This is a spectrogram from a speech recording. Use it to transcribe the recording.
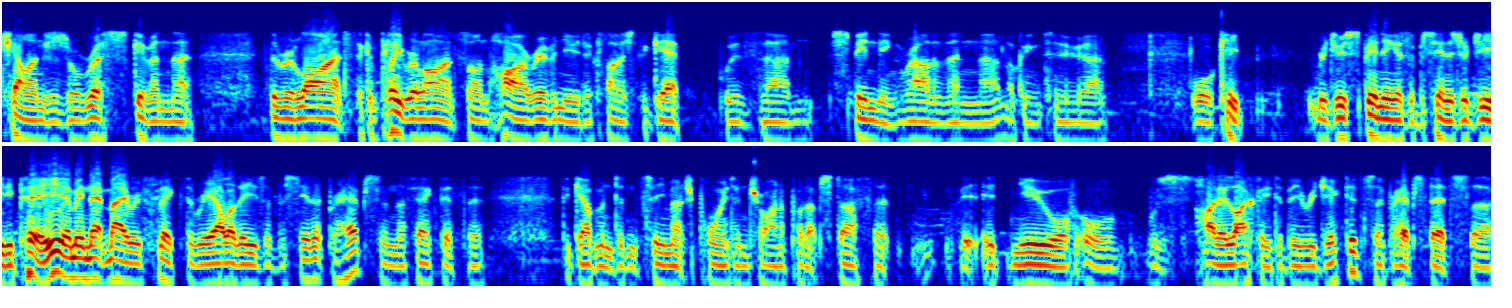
challenges or risks given the the reliance, the complete reliance on higher revenue to close the gap with um, spending rather than uh, looking to uh, or keep reduce spending as a percentage of GDP. I mean, that may reflect the realities of the Senate, perhaps, and the fact that the the government didn't see much point in trying to put up stuff that it, it knew or, or, was highly likely to be rejected. So perhaps that's uh,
